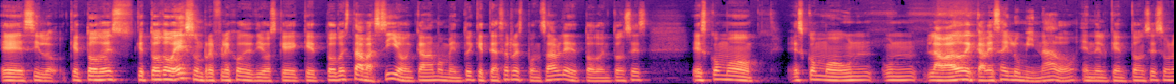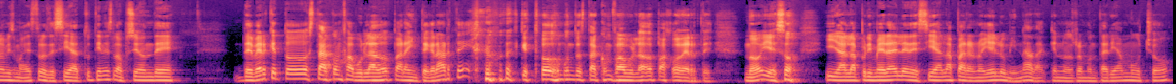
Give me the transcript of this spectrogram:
eh, si lo, que, todo es, que todo es un reflejo de Dios, que, que, todo está vacío en cada momento y que te hace responsable de todo. Entonces, es como, es como un, un lavado de cabeza iluminado en el que entonces uno de mis maestros decía, tú tienes la opción de de ver que todo está confabulado para integrarte, que todo el mundo está confabulado para joderte, ¿no? Y eso, y a la primera le decía la paranoia iluminada, que nos remontaría mucho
